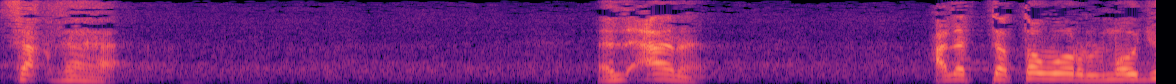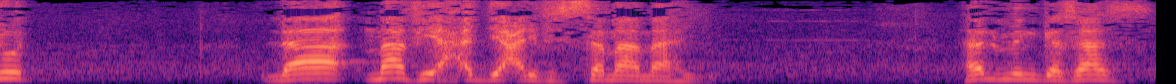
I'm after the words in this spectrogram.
سقفها. الآن على التطور الموجود لا ما في أحد يعرف السماء ما هي. هل من قزاز؟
